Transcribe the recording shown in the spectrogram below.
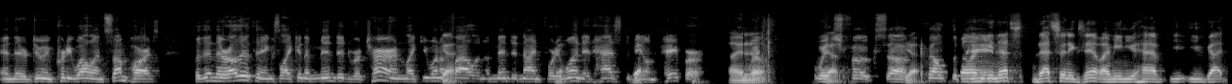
and they're doing pretty well in some parts. But then there are other things like an amended return, like you want to yeah. file an amended 941, yeah. it has to be yeah. on paper. I know which yeah. folks uh, yeah. felt the well, pain. I mean, that's that's an example. I mean, you have you, you got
